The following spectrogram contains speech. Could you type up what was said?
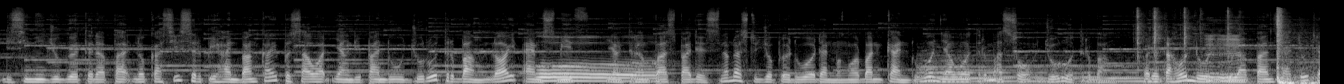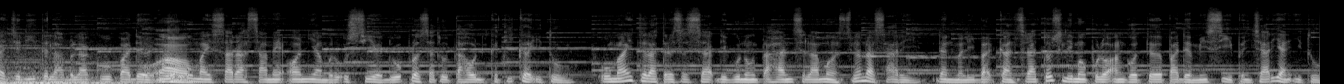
Di sini juga terdapat lokasi serpihan bangkai pesawat yang dipandu juru terbang Lloyd M. Smith Oh. yang terhempas pada 1972 dan mengorbankan dua nyawa termasuk juru terbang. Pada tahun 2008, satu tragedi telah berlaku pada Wow. Nur Umay Sarah Sameon yang berusia 21 tahun ketika itu. Umay telah tersesat di Gunung Tahan selama 19 hari dan melibatkan 150 anggota pada misi pencarian itu.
